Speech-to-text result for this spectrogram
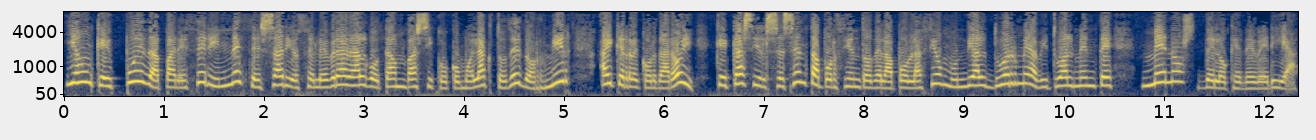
y aunque pueda parecer innecesario celebrar algo tan básico como el acto de dormir, hay que recordar hoy que casi el 60% de la población mundial duerme habitualmente menos de lo que debería.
